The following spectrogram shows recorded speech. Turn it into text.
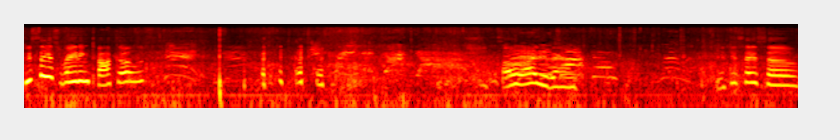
You say it's raining tacos? Alrighty then. If you say so.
